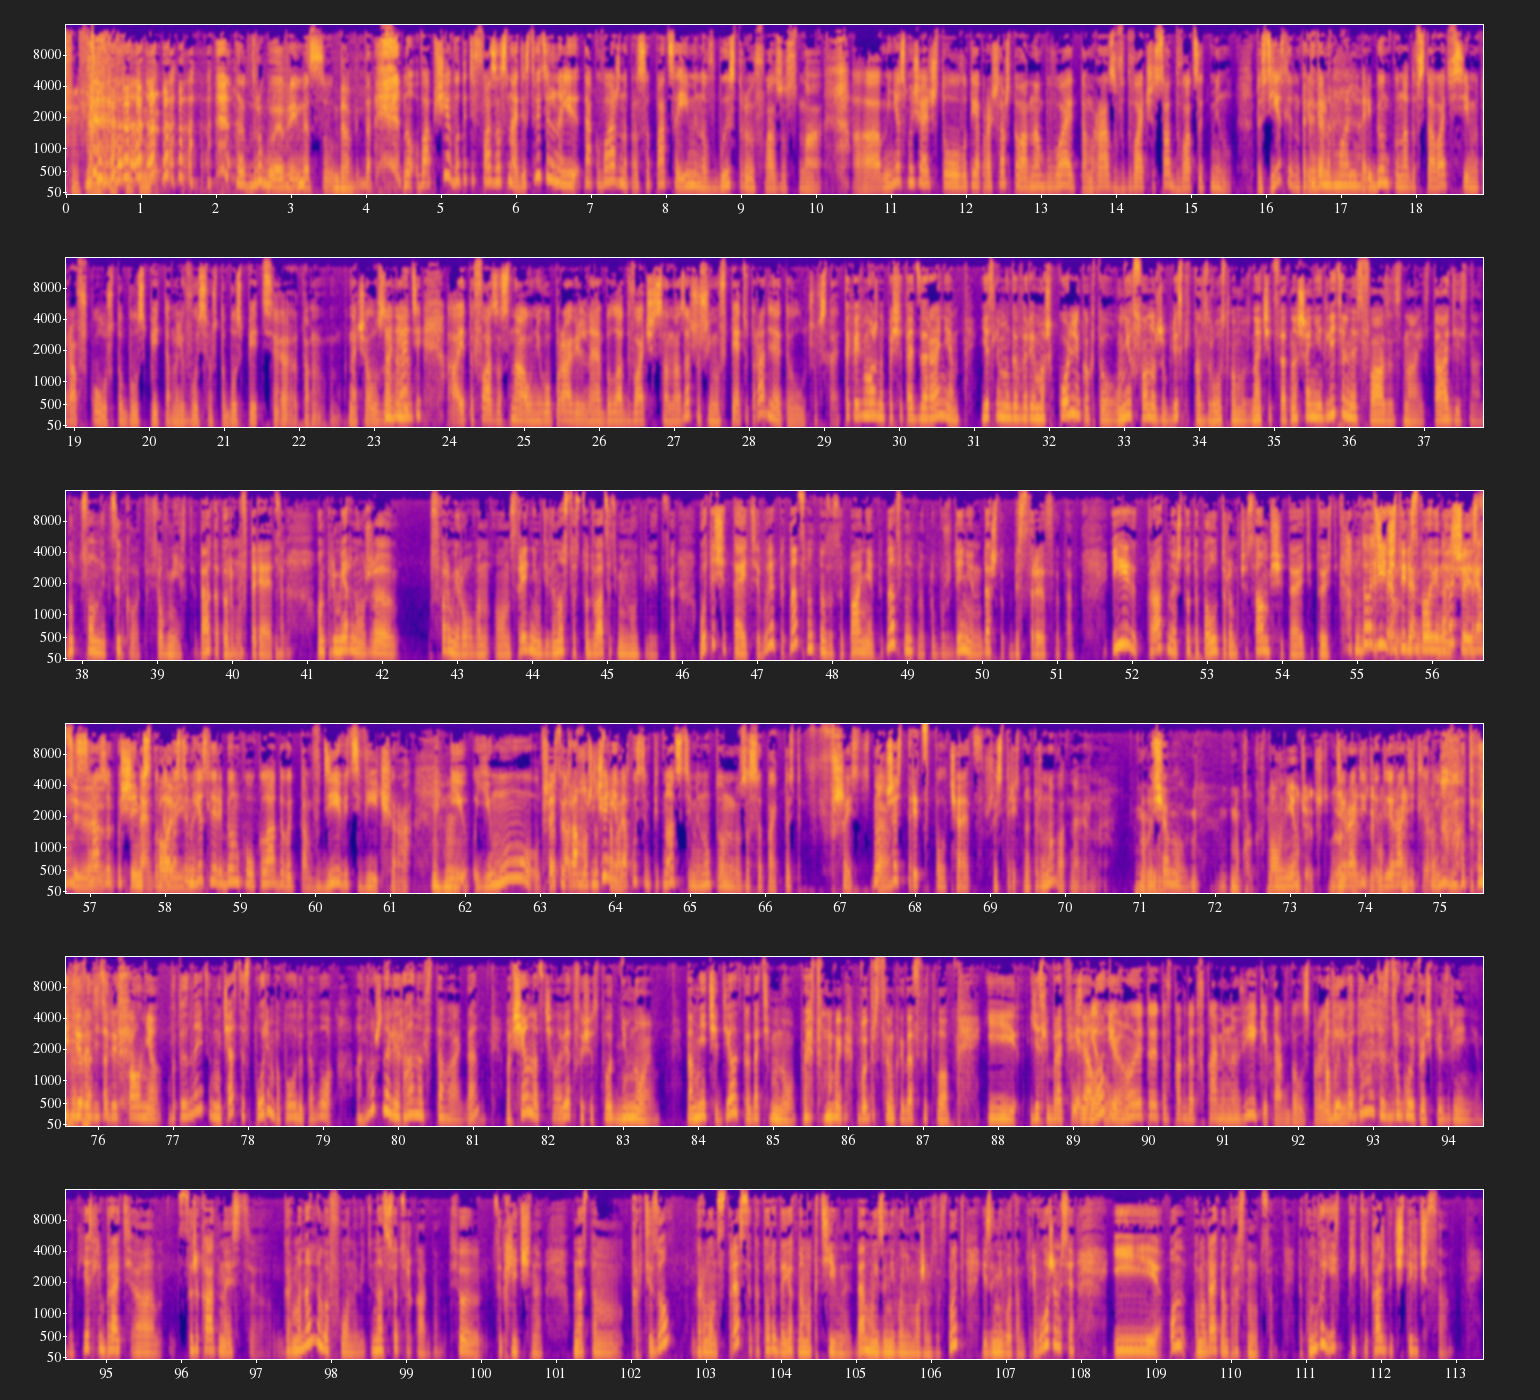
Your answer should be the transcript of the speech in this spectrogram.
В другое время суток, да. Но вообще вот эти фазы сна, действительно ли так важно просыпаться именно в быструю фазу сна? А, меня смущает, что вот я прочла, что она бывает там раз в 2 часа 20 минут. То есть если, например, нормально. Ребенку надо вставать в 7 утра в школу, чтобы успеть, там, или в 8, чтобы успеть э, там, к началу занятий. Угу. А эта фаза сна у него правильная была 2 часа назад, что ж ему в 5 утра для этого лучше встать? Так ведь можно посчитать заранее. Если мы говорим о школьниках, то у них сон уже близкий ко взрослому. Значит, соотношение длительность фазы сна и стадии сна, ну, сонный цикл, это все вместе, да, который угу. повторяется, угу. он примерно уже сформирован, он в среднем 90-120 минут длится. Вот и считайте, вы 15 минут на засыпание, 15 минут на пробуждение, ну да, чтобы без стресса так. И кратное что-то полуторам часам считаете, то есть ну, 3-4 с половиной, 6, прям сразу посчитаем. Вот, допустим, если ребенка укладывать там в 9 вечера, угу. и ему в 6 утра можно в течение, вставать. допустим, 15 минут он засыпает, то есть в 6, ну, да? в 6.30 получается. В 6.30, ну это рановато, наверное. Ну, Почему? Ну как? Ну, вполне. Ну, получается, что, да, для, родителей, для родителей рановато. И для родителей вполне. Вот вы знаете, мы часто спорим по поводу того, а нужно ли рано вставать, да? Вообще у нас человек существо дневное нам нечего делать, когда темно, поэтому мы бодрствуем, когда светло. И если брать физиологию... Нет, нет, нет, ну это, это когда-то в каменном веке так было справедливо. А вы подумайте с другой точки зрения. Вот если брать э, циркадность э, гормонального фона, ведь у нас все циркадно, все циклично. У нас там кортизол, гормон стресса, который дает нам активность, да, мы из-за него не можем заснуть, из-за него там тревожимся, и он помогает нам проснуться. Так у него есть пики каждые 4 часа.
